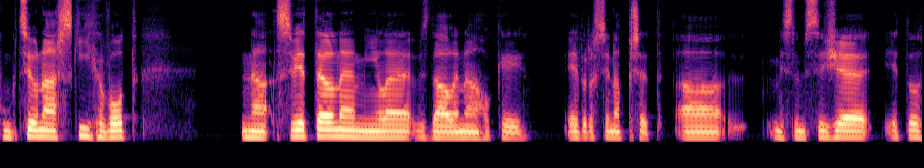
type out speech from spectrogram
funkcionářských vod na světelné míle vzdálená hokej je prostě napřed. A myslím si, že je to,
